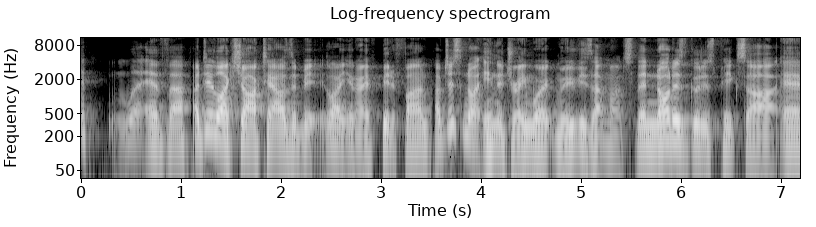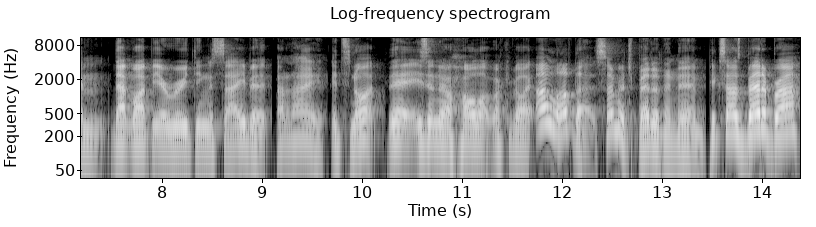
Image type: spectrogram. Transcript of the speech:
eh, whatever. I do like Shark Tale as a bit, like, you know, a bit of fun. I'm just not into DreamWorks movies that much. They're not as good as Pixar. And that might be a rude thing to say, but I don't know. It's not. There isn't a whole lot where I can be like, I love that. So much better than them. Pixar's better, bruh.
